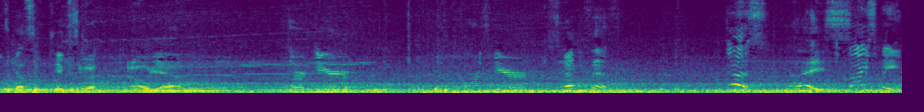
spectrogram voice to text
It's got some kick to it. Oh yeah. Third gear, fourth gear. Does it a fifth? It does. Nice. Nice speed.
